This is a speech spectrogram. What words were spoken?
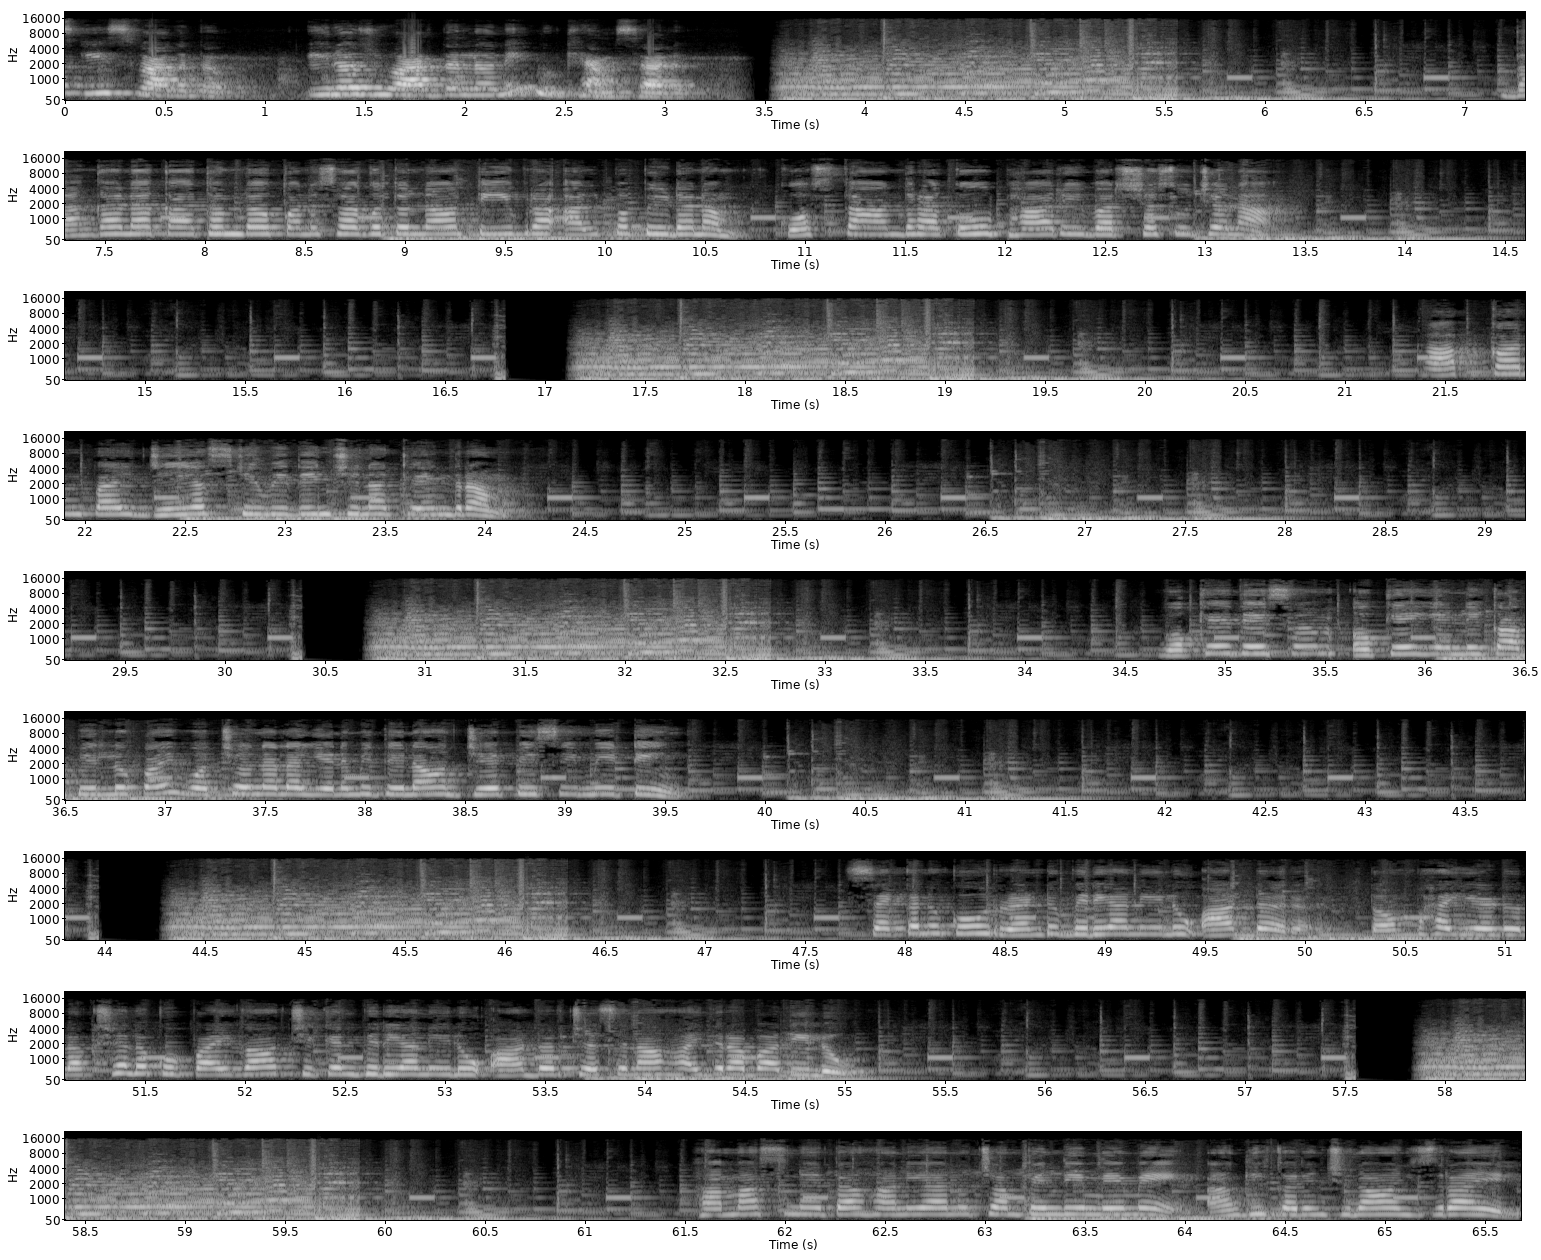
న్యూస్కి స్వాగతం. ఈరోజు వార్తల్లోని ముఖ్యాంశాలు. బంగాళాఖాతంలో కొనసాగుతున్న తీవ్ర అల్పపీడనం కోస్తా ఆంధ్రకు భారీ వర్ష సూచన పాప్కార్న్ పై జీఎస్టీ విధించిన కేంద్రం. ఒకే దేశం ఒకే ఎన్నిక బిల్లుపై వచ్చే నెల ఎనిమిదిన జేపీసీ మీటింగ్. సెకనుకు రెండు బిర్యానీలు ఆర్డర్. తొంభై ఏడు లక్షలకు పైగా చికెన్ బిర్యానీలు ఆర్డర్ చేసిన హైదరాబాదీలు. హమాస్ నేత హనియాను చంపింది మేమే అంగీకరించిన ఇజ్రాయెల్.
